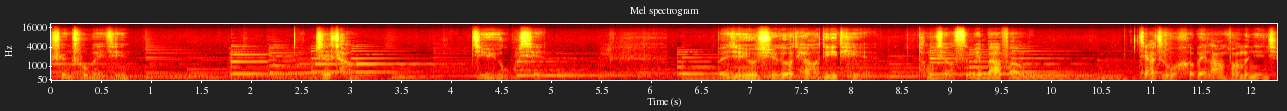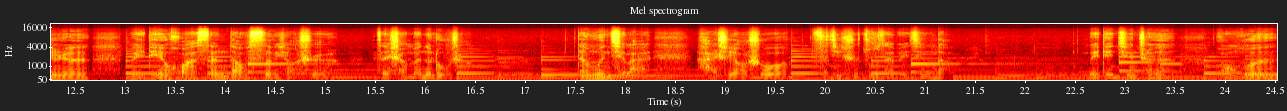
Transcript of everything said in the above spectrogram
身处北京。职场机遇无限，北京有许多条地铁通向四面八方。家住河北廊坊的年轻人，每天花三到四个小时在上班的路上，但问起来，还是要说自己是住在北京的。每天清晨、黄昏，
